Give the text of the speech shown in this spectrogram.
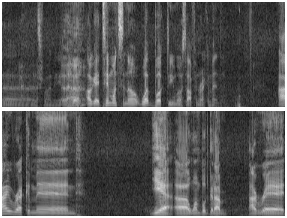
that's funny. Uh, okay, Tim wants to know what book do you most often recommend? I recommend, yeah, uh, one book that I've I read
